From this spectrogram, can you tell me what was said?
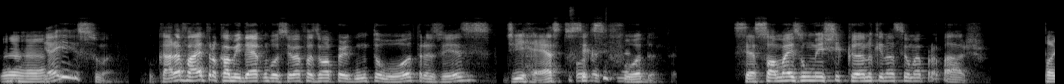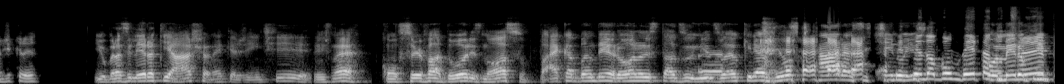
Uhum. E é isso, mano. O cara vai trocar uma ideia com você, vai fazer uma pergunta ou outra, às vezes. De resto, você que se né? foda. Você é só mais um mexicano que nasceu mais pra baixo. Pode crer. E o brasileiro aqui acha, né, que a gente, a gente né, conservadores, nosso, vai com a bandeirona nos Estados Unidos. É. Eu queria ver os caras assistindo isso. a bombeta comendo do Trump,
